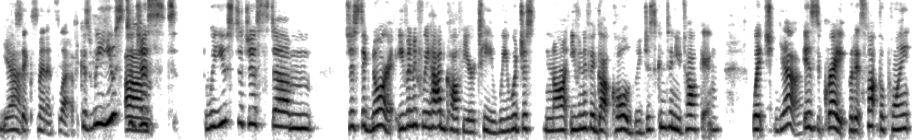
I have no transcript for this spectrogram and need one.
Yeah, six minutes left. because we used to Um, just we used to just um just ignore it even if we had coffee or tea we would just not even if it got cold we'd just continue talking which Yeah. is great but it's not the point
